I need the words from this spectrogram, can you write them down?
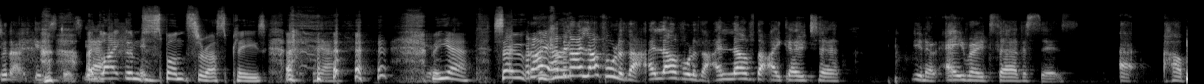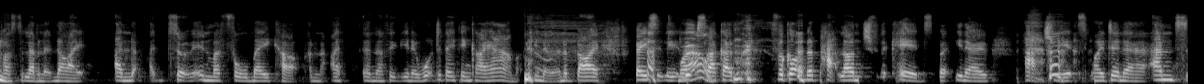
without Ginsters? Yeah. I'd like them to sponsor us, please. yeah. but yeah, so But I, I mean, I love all of that. I love all of that. I love that I go to, you know, A road services at half past eleven at night, and sort of in my full makeup, and I and I think, you know, what do they think I am? You know, and by basically it looks like I've forgotten to pack lunch for the kids, but you know, actually it's my dinner, and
